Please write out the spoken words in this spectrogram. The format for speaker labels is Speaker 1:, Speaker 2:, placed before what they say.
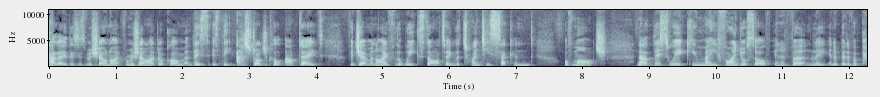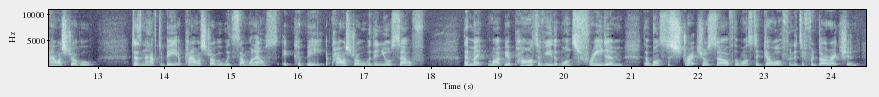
Speaker 1: Hello, this is Michele Knight from micheleknight.com, and this is the astrological update for Gemini for the week starting the 22nd of March. Now, this week you may find yourself inadvertently in a bit of a power struggle. It doesn't have to be a power struggle with someone else, it could be a power struggle within yourself. There may, might be a part of you that wants freedom, that wants to stretch yourself, that wants to go off in a different direction.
